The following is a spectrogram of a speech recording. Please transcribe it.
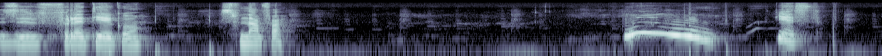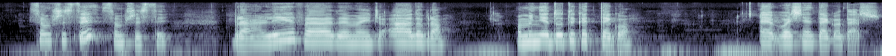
Z Frediego. Z FNAFa. Jest. Są wszyscy? Są wszyscy. Dobra, leave damage. A, dobra. Mamy nie dotykać tego. E, właśnie tego też.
